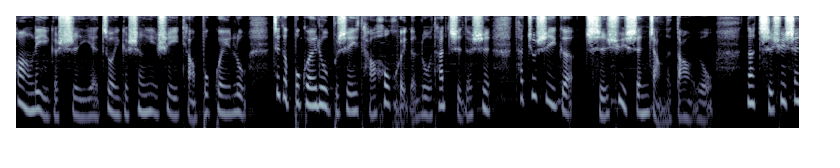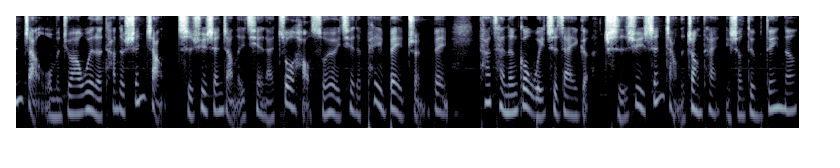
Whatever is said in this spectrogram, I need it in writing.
创立一个事业、做一个生意是一条不归路？这个不归路不是一条后悔的路，它指的是它就是一个持续生长的道路。那持续生长，我们就要为了它的生长、持续生长的一切来做好所有一切的配备准备，它才能够维持在一个持续生长的状态。你说对不对呢？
